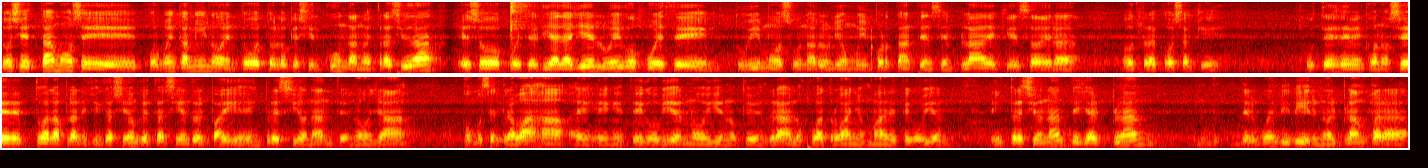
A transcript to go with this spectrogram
Entonces estamos eh, por buen camino en todo esto lo que circunda nuestra ciudad. Eso pues el día de ayer, luego pues eh, tuvimos una reunión muy importante en Semplade, que esa era otra cosa que ustedes deben conocer, toda la planificación que está haciendo el país. Es impresionante, ¿no? Ya cómo se trabaja en, en este gobierno y en lo que vendrá los cuatro años más de este gobierno. Impresionante ya el plan del buen vivir, ¿no? El plan para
